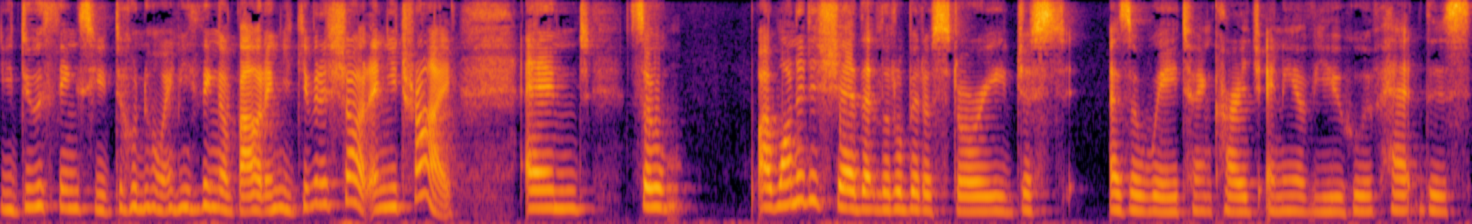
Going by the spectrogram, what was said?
you do things you don't know anything about and you give it a shot and you try. And so I wanted to share that little bit of story just as a way to encourage any of you who have had this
